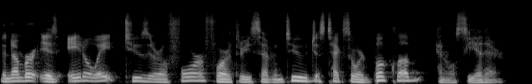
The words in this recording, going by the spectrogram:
the number is 808 204 4372. Just text the word book club, and we'll see you there.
